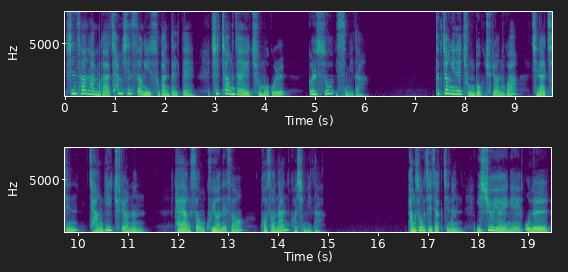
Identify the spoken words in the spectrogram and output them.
신선함과 참신성이 수반될 때 시청자의 주목을 끌 수 있습니다. 특정인의 중복 출연과 지나친 장기 출연은 다양성 구현에서 벗어난 것입니다. 방송 제작진은 이슈 여행의 오늘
